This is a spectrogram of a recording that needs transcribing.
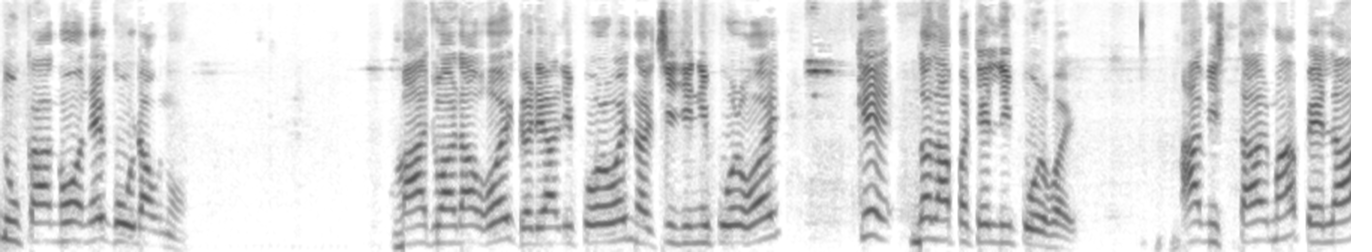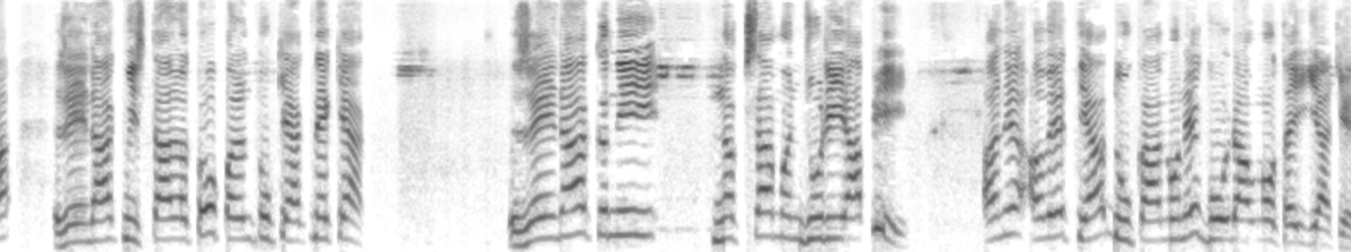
દુકાનો અને ગોડાઉનો. બાજવાડા હોય ઘડિયાળી પોળ હોય, નરસિંહજીની પોળ હોય કે દલા પટેલની પોળ હોય. આ વિસ્તારમાં પહેલા રહેણાંક વિસ્તાર હતો, પરંતુ ક્યાંક ને ક્યાંક રહેણાંકની નકશા મંજૂરી આપી અને હવે ત્યાં દુકાનો ને ગોડાઉનો થઈ ગયા છે.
